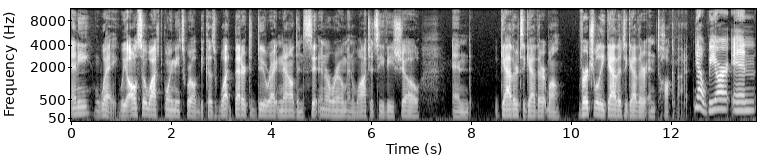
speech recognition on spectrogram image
anyway, we also watched Boy Meets World because what better to do right now than sit in a room and watch a TV show and gather together, well, virtually gather together and talk about it. Yeah, we are in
